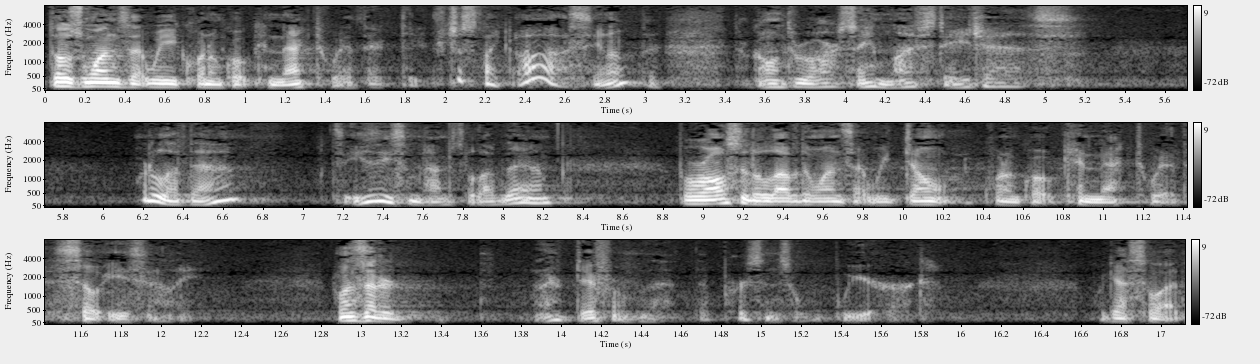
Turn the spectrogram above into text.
Those ones that we, quote unquote, connect with, they're, they're just like us, you know? They're, they're going through our same life stages. We're to love them. It's easy sometimes to love them. But we're also to love the ones that we don't, quote unquote, connect with so easily. The ones that are they're different. That, person's weird. Well, guess what?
